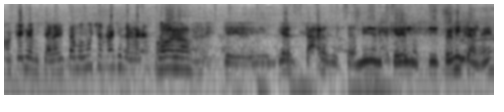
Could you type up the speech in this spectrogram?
Ok, mi oficial, ahí estamos. Muchas gracias, le agradezco. no, no, este, ya es tarde, también queremos ir, permítame, ¿eh?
